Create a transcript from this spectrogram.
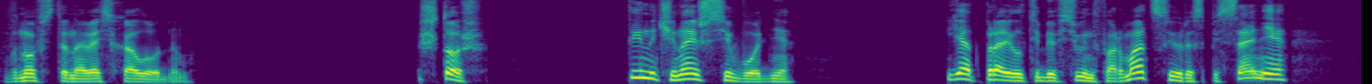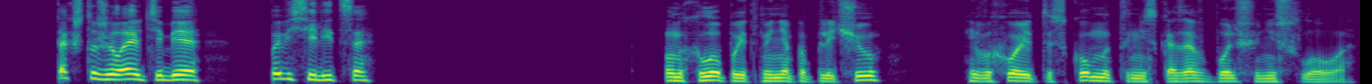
вновь становясь холодным. «Что ж, ты начинаешь сегодня. Я отправил тебе всю информацию и расписание, так что желаю тебе повеселиться». Он хлопает меня по плечу и выходит из комнаты, не сказав больше ни слова.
